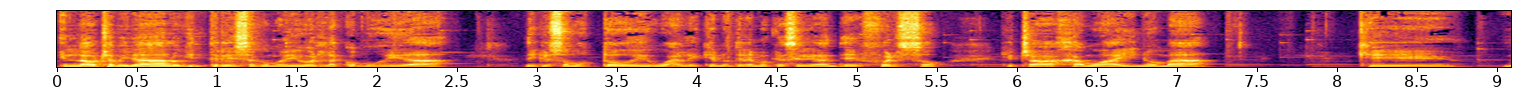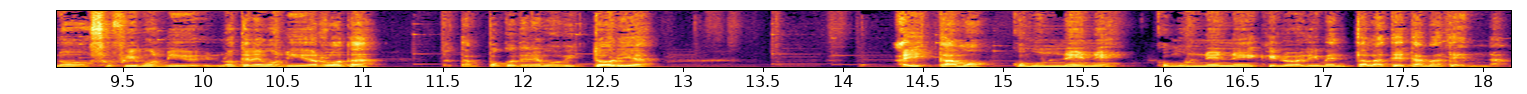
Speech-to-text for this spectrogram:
En la otra mirada lo que interesa, como digo, es la comodidad de que somos todos iguales, que no tenemos que hacer grandes esfuerzos, que trabajamos ahí nomás, que no sufrimos ni, no tenemos ni derrota, tampoco tenemos victoria. Ahí estamos como un nene, como un nene que lo alimenta la teta materna.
